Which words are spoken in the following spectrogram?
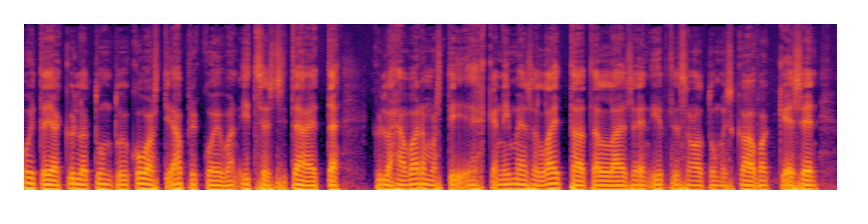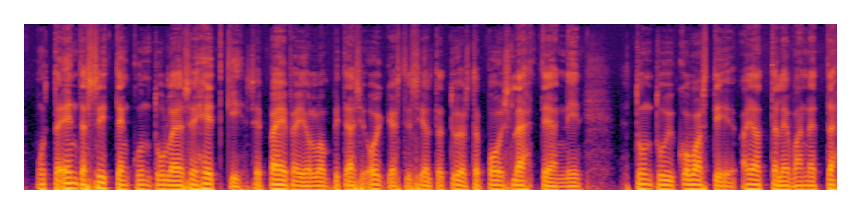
hoitaja kyllä tuntui kovasti aprikoivan itse sitä, että kyllähän varmasti ehkä nimensä laittaa tällaiseen irtisanoutumiskaavakkeeseen, mutta entäs sitten kun tulee se hetki, se päivä, jolloin pitäisi oikeasti sieltä työstä pois lähteä, niin tuntui kovasti ajattelevan, että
